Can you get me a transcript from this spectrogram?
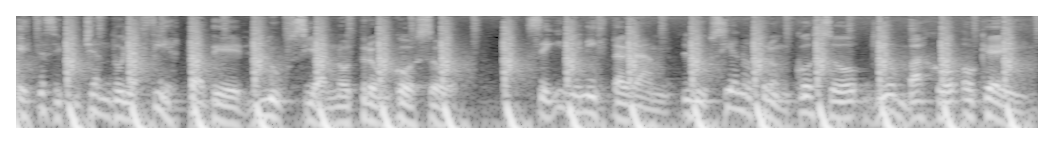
Estás escuchando la fiesta de Luciano Troncoso. Seguime en Instagram, Luciano Troncoso-OK. -ok.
